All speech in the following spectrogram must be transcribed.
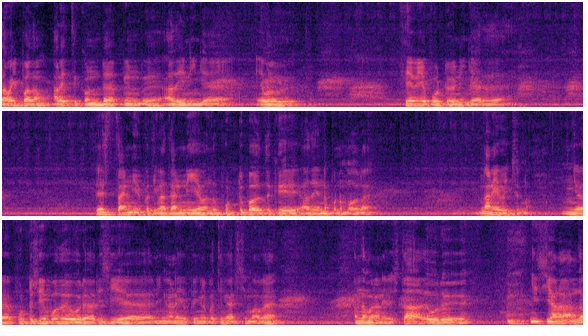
ரவை பதம் அரைத்து கொண்ட பின்பு அதை நீங்கள் எவ்வளவு தேவையை போட்டு நீங்கள் அதை லேஸ் தண்ணீர் பார்த்திங்களா? தண்ணியை வந்து புட்டு பதத்துக்கு அதை என்ன பண்ண முதல்ல? நனைய வச்சிடணும். நீங்கள் புட்டு செய்யும்போது ஒரு அரிசியை நீங்கள் நனைய வைப்பீங்களா? பார்த்திங்க அரிசி மாவை. அந்த மாதிரி நனைய வச்சுட்டா அது ஒரு ஈஸியான அந்த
